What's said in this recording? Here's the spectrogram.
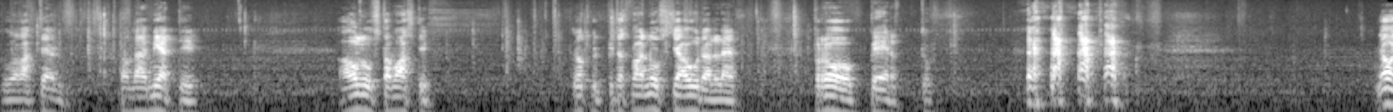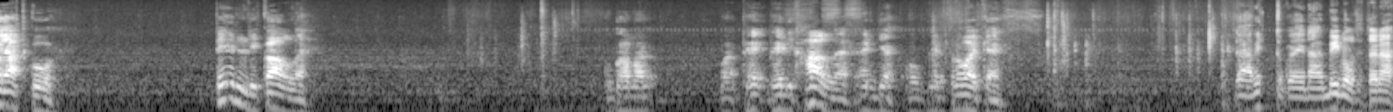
kun lähtee näin miettii alustavasti. Jotkut pitäis vaan nussia uudelleen. Pro Perttu. Joo, jatkuu. Pelli Kalle. Onkohan mä... Vai Pelli Kalle? En tiedä, on kertonut oikein. Tää vittu kun ei näy minuutit enää.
